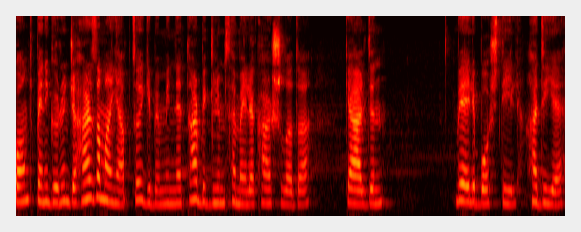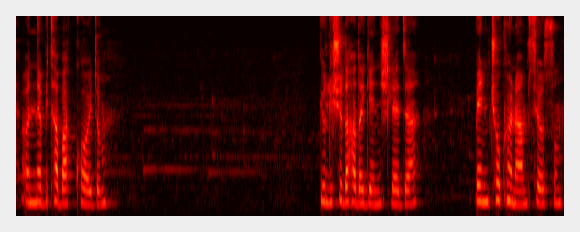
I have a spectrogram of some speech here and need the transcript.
Bond beni görünce her zaman yaptığı gibi minnettar bir gülümsemeyle karşıladı. Geldin. Ve eli boş değil. Hadi ye. Önüne bir tabak koydum. Gülüşü daha da genişledi. Beni çok önemsiyorsun.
